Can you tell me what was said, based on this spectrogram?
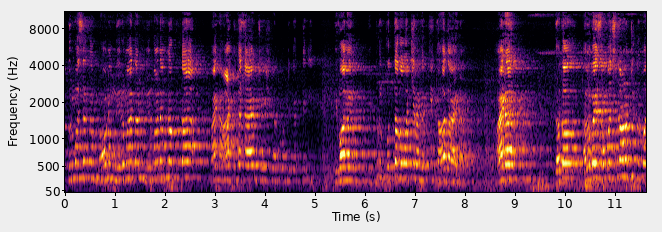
కుటుంబ సంఘం భవనం నిర్మాణ నిర్మాణంలో కూడా ఆయన ఆర్థిక సాయం చేసినటువంటి వ్యక్తికి ఇవాళ ఇప్పుడు కొత్తగా వచ్చిన వ్యక్తి కాదు ఆయన. ఆయన గత నలభై సంవత్సరాల నుంచి కుటుంబ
